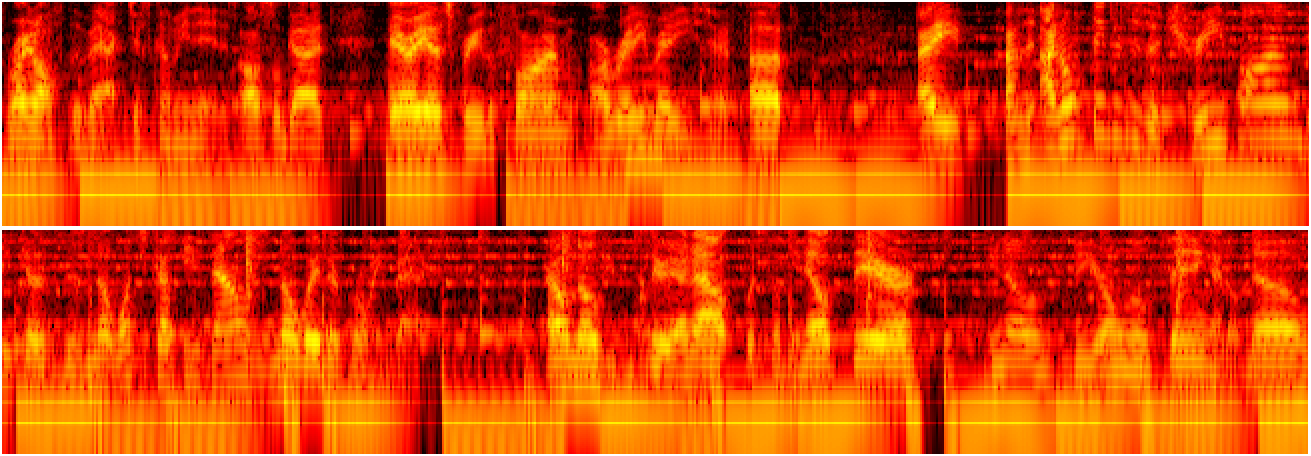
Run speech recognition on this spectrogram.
right off the back just coming in. It's also got areas for you to farm already ready set up. I I don't think this is a tree farm because there's no once you cut these down, there's no way they're growing back. I don't know if you can clear that out, put something else there, you know, do your own little thing. I don't know.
